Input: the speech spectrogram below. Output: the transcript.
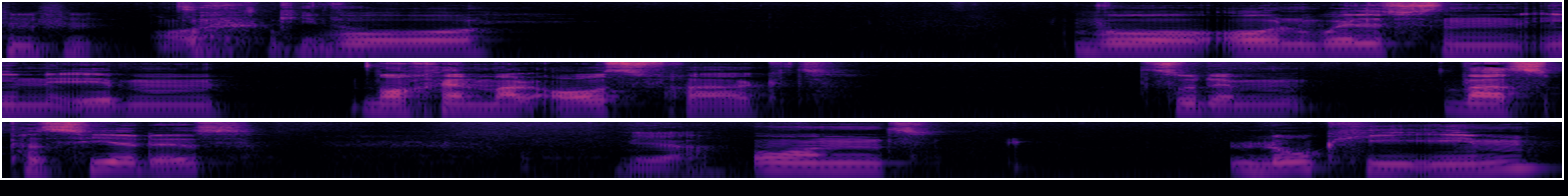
Zeitkino. wo, wo Owen Wilson ihn eben noch einmal ausfragt zu dem, was passiert ist. Ja. Und Loki ihm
